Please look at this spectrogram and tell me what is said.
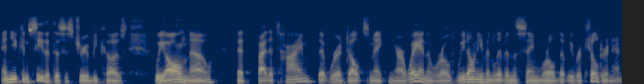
And you can see that this is true because we all know that by the time that we're adults making our way in the world, we don't even live in the same world that we were children in,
